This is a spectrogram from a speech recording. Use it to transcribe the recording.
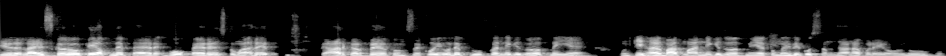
ये रियलाइज़ करो कि अपने पेरे, वो पेरेंट्स तुम्हारे प्यार करते हैं तुमसे। कोई उन्हें प्रूव करने की ज़रूरत नहीं है। उनकी हर बात मानने की ज़रूरत नहीं है। तुम्हें भी कुछ समझाना पड़ेगा उन लोगों को।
